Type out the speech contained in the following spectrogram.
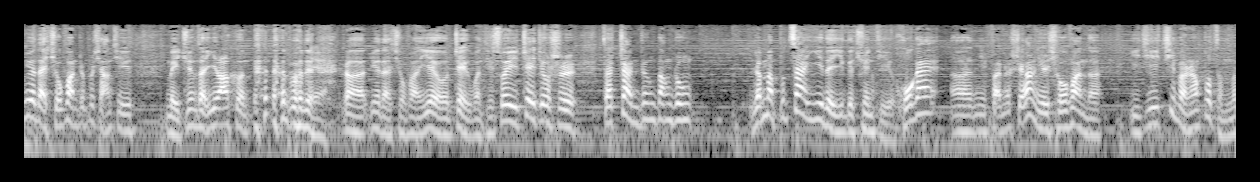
虐待囚犯，这不想起美军在伊拉克对 不对？让虐待囚犯也有这个问题，所以这就是在战争当中。人们不在意的一个群体，活该。呃，你反正谁让你是囚犯的，以及基本上不怎么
